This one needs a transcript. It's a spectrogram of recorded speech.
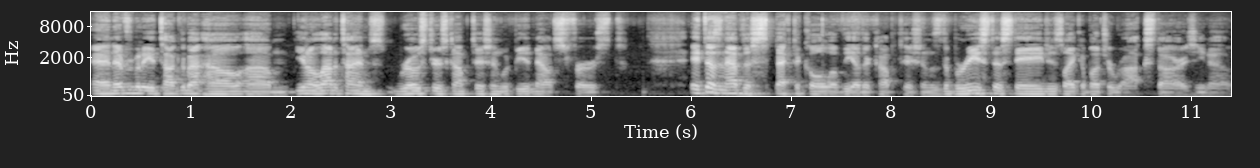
And everybody had talked about how, um, you know, a lot of times roasters competition would be announced first it doesn't have the spectacle of the other competitions. The barista stage is like a bunch of rock stars, you know.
